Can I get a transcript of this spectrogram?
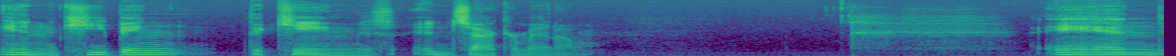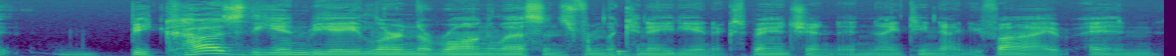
in keeping the Kings in Sacramento. And because the NBA learned the wrong lessons from the Canadian expansion in 1995 and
